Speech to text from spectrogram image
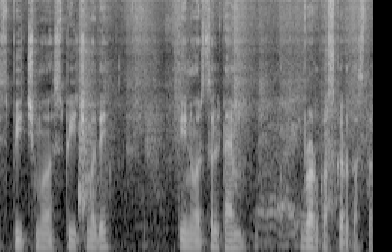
स्पीच म स्पीचमध्ये युनिव्हर्सल टाईम ब्रॉडकास्ट करत असतात.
